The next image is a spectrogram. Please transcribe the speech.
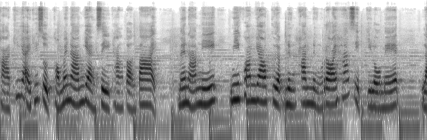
ขาที่ใหญ่ที่สุดของแม่น้ำแยงซีทางตอนใต้ แม่น้ำนี้มีความยาวเกือบ 1,150 กิโลเมตร ไหล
